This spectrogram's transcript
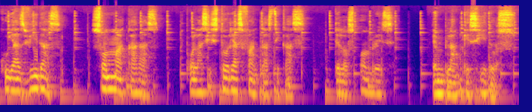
cuyas vidas son marcadas por las historias fantásticas de los hombres emblanquecidos.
